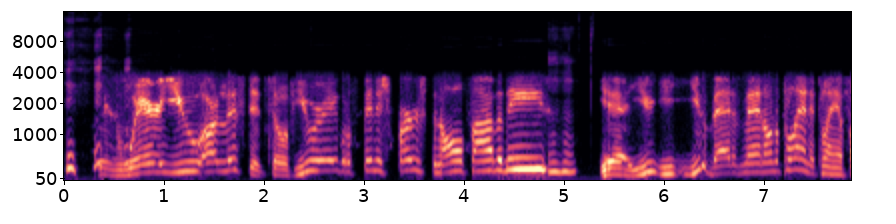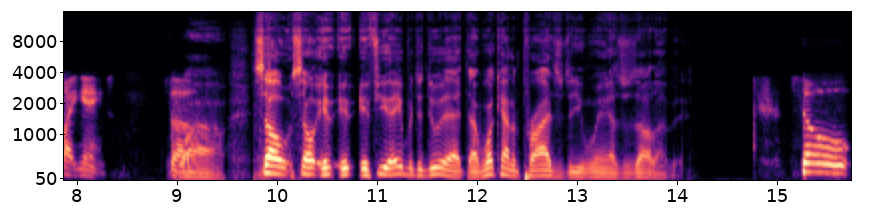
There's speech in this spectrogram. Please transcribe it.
is where you are listed. So if you were able to finish first in all five of these, Mm-hmm. yeah, you you you the baddest man on the planet playing fight games. So Wow. So so if, if if you're able to do that, uh, what kind of prizes do you win as a result of it? so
